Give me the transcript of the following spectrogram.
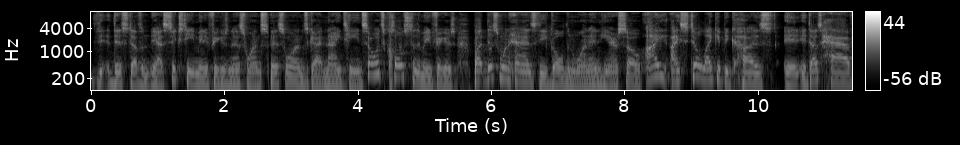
this doesn't yeah 16 minifigures in this one. So this one's got 19 so it's close to the minifigures but this one has the golden one in here. So i i still like it because it, it does have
